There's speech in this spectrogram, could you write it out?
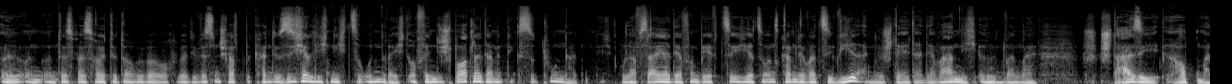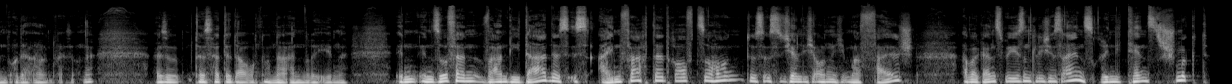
und, und das, was heute darüber auch über die Wissenschaft bekannt ist, sicherlich nicht zu Unrecht, auch wenn die Sportler damit nichts zu tun hatten. Nicht? Olaf Seyer, der vom BFC hier zu uns kam, der war Zivilangestellter, der war nicht irgendwann mal Stasi-Hauptmann oder irgendwas. Ne? Also das hatte da auch noch eine andere Ebene. In, insofern waren die da, das ist einfach da drauf zu hauen, das ist sicherlich auch nicht immer falsch, aber ganz wesentlich ist eins, Renitenz schmückt.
